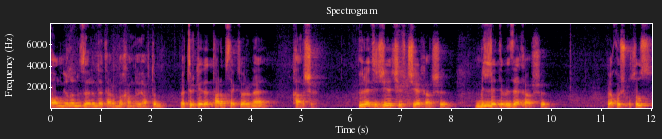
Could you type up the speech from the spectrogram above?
10 yılın üzerinde Tarım Bakanlığı yaptım ve Türkiye'de tarım sektörüne karşı, üreticiye, çiftçiye karşı, milletimize karşı ve kuşkusuz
